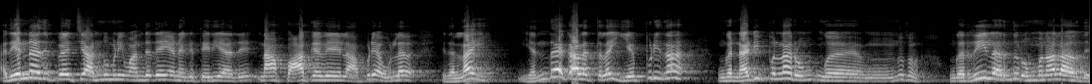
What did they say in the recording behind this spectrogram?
அது என்ன அது பேச்சு? அன்புமணி வந்ததே எனக்கு தெரியாது. நான் பார்க்கவே இல்லை. அப்படியே? உள்ள இதெல்லாம் எந்த காலத்தில் எப்படி தான் உங்கள் நடிப்பெல்லாம் ரொம்ப உங்கள் உங்கள் ரீல இருந்து ரொம்ப நாள் ஆகுது.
